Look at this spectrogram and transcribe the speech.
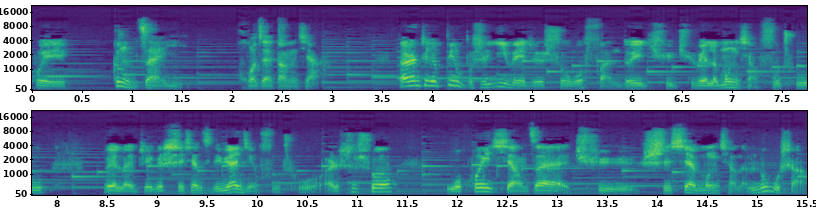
会更在意活在当下。当然，这个并不是意味着说我反对去去为了梦想付出，为了这个实现自己的愿景付出，而是说，我会想在去实现梦想的路上，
